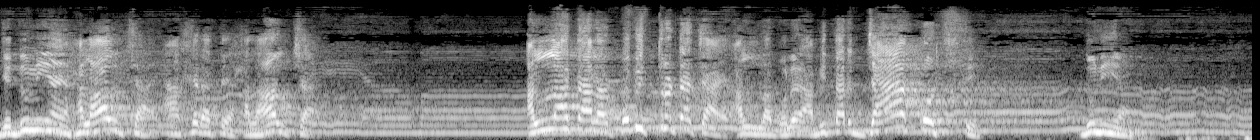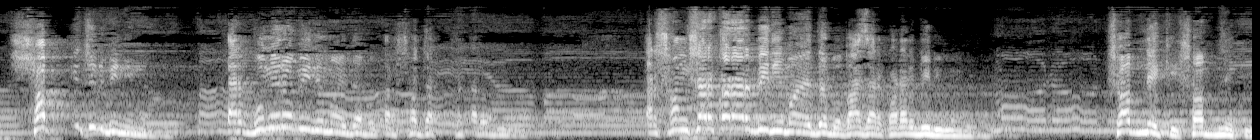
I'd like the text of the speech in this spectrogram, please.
যে দুনিয়ায় হালাল চায়, আখেরাতে হালাল চায়। আল্লাহ তালার পবিত্রটা চায়। আল্লাহ বলে, আমি তার যা করছে দুনিয়া, সবকিছুর বিনিময় তার ঘুমেরও বিনিময় দেবো, তার সজাগ থাকার বিনিময় তার সংসার করার বিনিময়ে দেবো, বাজার করার বিনিময়ে দেবো। সব নেকি সব নেকি।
